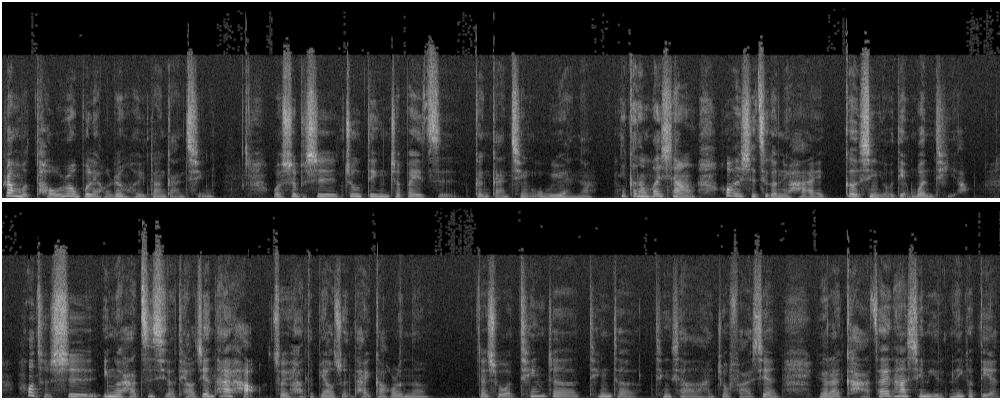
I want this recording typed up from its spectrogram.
让我投入不了任何一段感情。我是不是注定这辈子跟感情无缘呢？你可能会想，会不会是这个女孩个性有点问题啊？或者是因为她自己的条件太好，所以她的标准太高了呢？但是我听着听着听下来，就发现原来卡在她心里的那个点，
